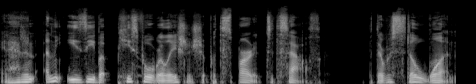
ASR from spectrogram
and had an uneasy but peaceful relationship with Sparta to the south, but there was still one.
